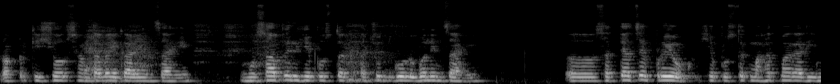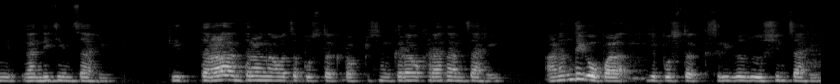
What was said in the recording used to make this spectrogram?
डॉक्टर किशोर शांताबाई काळे यांचं आहे. मुसाफिर हे पुस्तक अच्युत गोडबोलेंचं आहे. सत्याचे प्रयोग हे पुस्तक महात्मा गांधी गांधीजींचं आहे. की तराळ अंतराळ नावाचं पुस्तक डॉक्टर शंकरराव खरातांचं आहे. आनंदी गोपाळ हे पुस्तक श्रीज जोशींचं आहे.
